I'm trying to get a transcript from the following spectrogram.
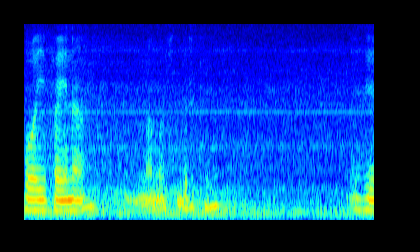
ভয় পায় না মানুষদেরকে যে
